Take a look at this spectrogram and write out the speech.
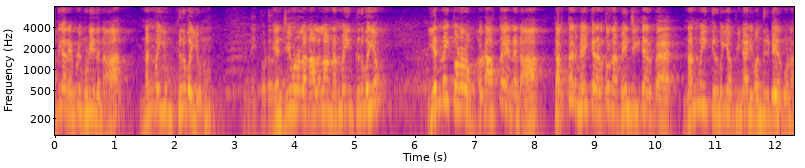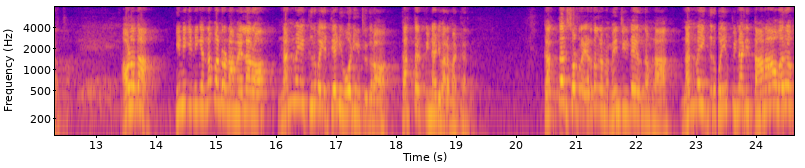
அதிகாரம் எப்படி முடியுதுன்னா நன்மையும் கிருபையும் என் ஜீவனுள்ள நாளெல்லாம் நன்மையும் கிருபையும் என்னை தொடரும். அதோட அர்த்தம் என்னன்னா கர்த்தர் மேய்க்கிற இடத்துல நான் மேய்ஞ்சிக்கிட்டே இருப்பேன் நன்மையும் கிருபையும் பின்னாடி வந்துகிட்டே இருக்கும்னு அர்த்தம். அவ்வளவுதான். இன்னைக்கு நீங்க என்ன பண்றோம் நாம எல்லாரும்? நன்மையை கிருபையை தேடி ஓடிக்கிட்டு இருக்கிறோம். கர்த்தர் பின்னாடி வர மாட்டார் கர்த்தர் சொல்ற இடத்துல நம்ம மேய்ஞ்சிக்கிட்டே இருந்தோம்னா நன்மை கிருபையும் பின்னாடி தானா வரும்.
